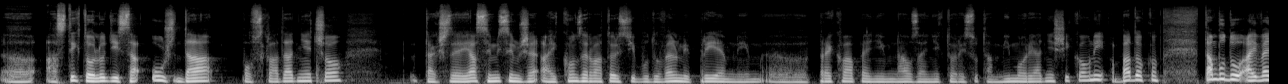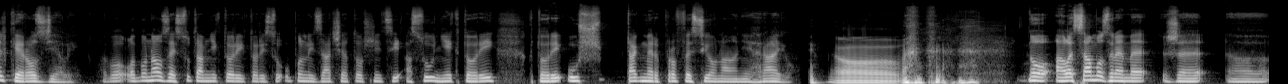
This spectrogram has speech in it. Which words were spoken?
E, a z týchto ľudí sa už dá poskladať niečo, takže ja si myslím, že aj konzervatoristi budú veľmi príjemným e, prekvapením, naozaj niektorí sú tam mimoriadne šikovní a badokon, tam budú aj veľké rozdiely. Lebo, lebo naozaj sú tam niektorí, ktorí sú úplní začiatočníci a sú niektorí, ktorí už takmer profesionálne hrajú. Oh. no, ale samozrejme, že uh,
